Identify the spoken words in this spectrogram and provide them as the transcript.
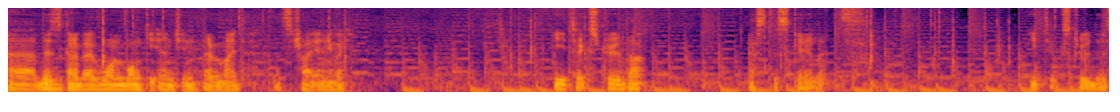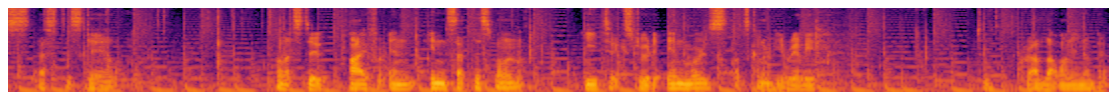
Uh, this is going to be one wonky engine. Never mind. Let's try it anyway. E to extrude that. S to scale it. E to extrude this. S to scale. Let's do I for in inset this one. E to extrude it inwards. That's going to be really to grab that one in a bit.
